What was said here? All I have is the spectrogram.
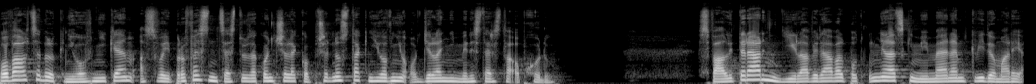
Po válce byl knihovníkem a svoji profesní cestu zakončil jako přednosta knihovního oddělení Ministerstva obchodu. Svá literární díla vydával pod uměleckým jménem Guido Maria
